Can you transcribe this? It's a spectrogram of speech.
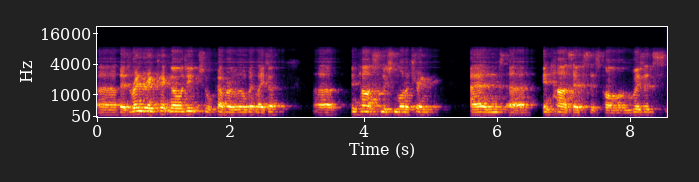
Uh, there's rendering technology, which we'll cover a little bit later, uh, enhanced solution monitoring, and uh, enhanced emphasis on wizards,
